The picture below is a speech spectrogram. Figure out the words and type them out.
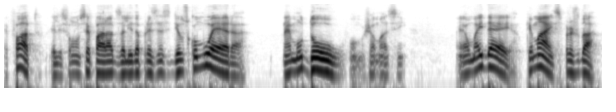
É fato. Eles foram separados ali da presença de Deus como era. Né? Mudou, vamos chamar assim. É uma ideia. O que mais para ajudar?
